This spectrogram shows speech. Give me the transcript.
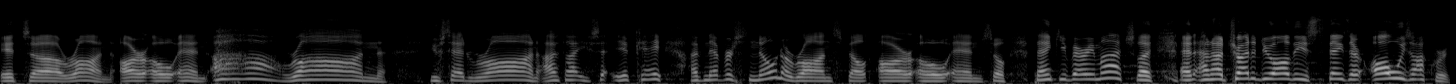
It's uh, Ron, R-O-N. Ah, Ron. You said Ron. I thought you said, okay, I've never known a Ron spelled R O N. So thank you very much. Like, and, and I try to do all these things. They're always awkward.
